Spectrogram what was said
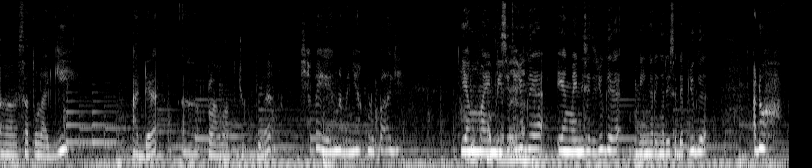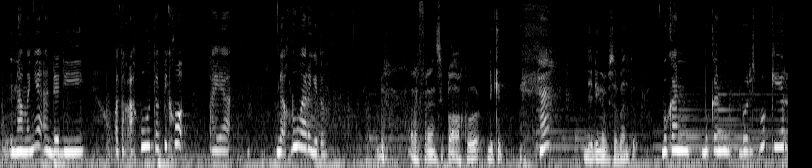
Eh, satu lagi ada eh, pelawak juga. Siapa ya yang namanya? Aku lupa lagi yang main di situ bayangan. juga yang main di situ juga di ngeri ngeri sedap juga aduh namanya ada di otak aku tapi kok kayak nggak keluar gitu Aduh, referensi pelawakku dikit. hah Jadi nggak bisa bantu. bukan bukan Boris Bokir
